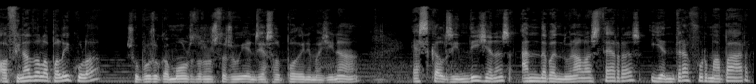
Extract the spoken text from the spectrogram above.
Al final de la pel·lícula, suposo que molts dels nostres oients ja se'l poden imaginar, és que els indígenes han d'abandonar les terres i entrar a formar part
